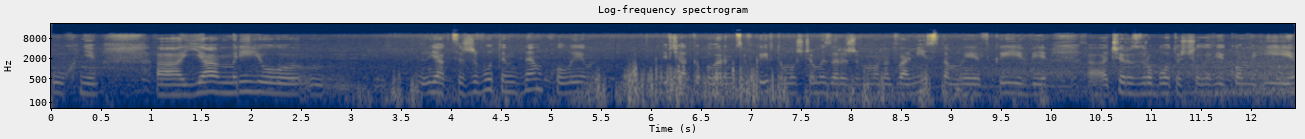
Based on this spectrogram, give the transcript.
кухні. Я мрію, як це живу тим днем, коли. Дівчатка повернуться в Київ, тому що ми зараз живемо на два міста. Ми в Києві е, через роботу з чоловіком і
